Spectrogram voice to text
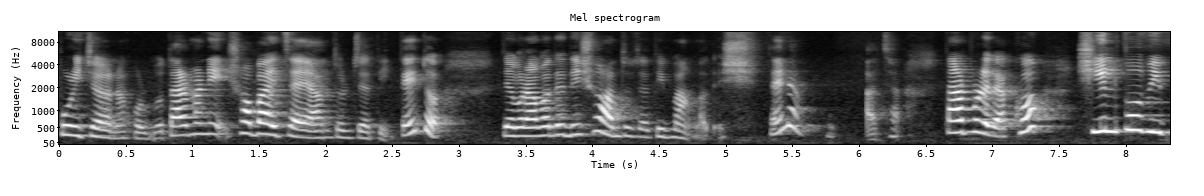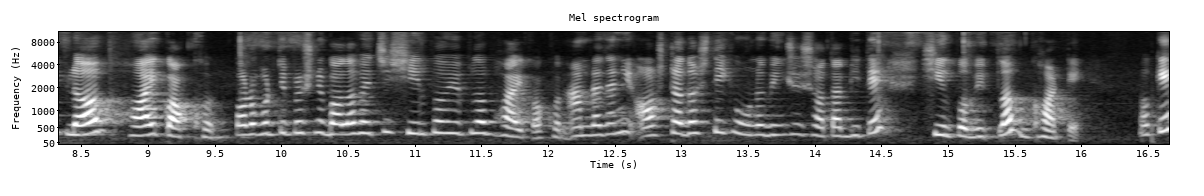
পরিচালনা করব। তার মানে সবাই চায় আন্তর্জাতিক, তাই তো? যেমন আমাদের দেশও আন্তর্জাতিক বাংলাদেশ, তাই না? আচ্ছা তারপরে দেখো, শিল্প বিপ্লব হয় কখন? পরবর্তী প্রশ্নে বলা হয়েছে, শিল্প বিপ্লব হয় কখন? আমরা জানি অষ্টাদশ থেকে ঊনবিংশ শতাব্দীতে শিল্প বিপ্লব ঘটে। ওকে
